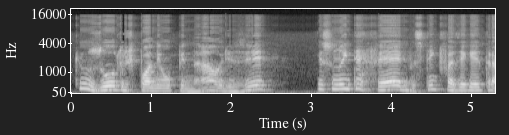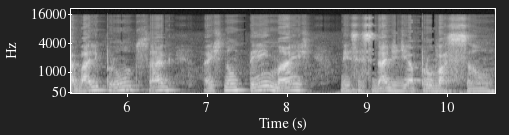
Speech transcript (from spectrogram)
O que os outros podem opinar ou dizer, isso não interfere, você tem que fazer aquele trabalho e pronto, sabe? A gente não tem mais necessidade de aprovação,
